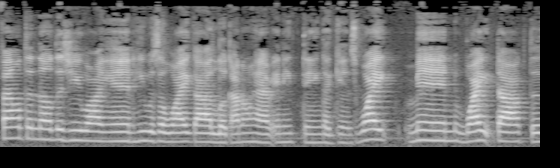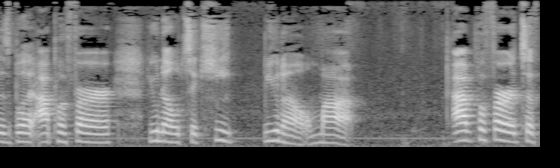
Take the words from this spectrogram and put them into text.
Found another GYN. He was a white guy. Look, I don't have anything against white men, white doctors, but I prefer, you know, to keep, you know, my I prefer to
